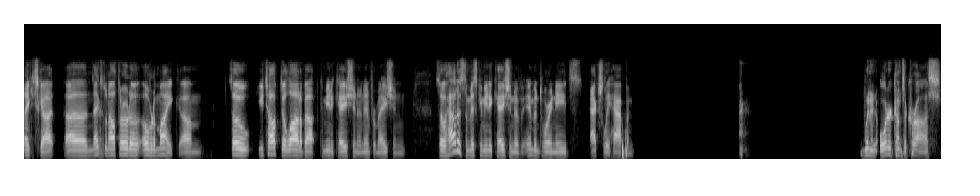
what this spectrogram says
Thank you, Scott. Uh, next Sure. one, I'll throw it over to Mike. Um, so you talked a lot about communication and information. So how does the miscommunication of inventory needs actually happen? when an order comes across,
